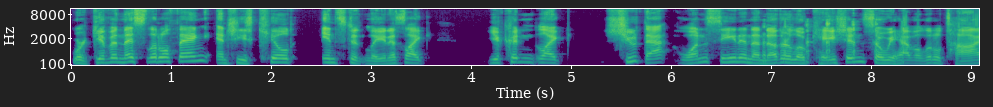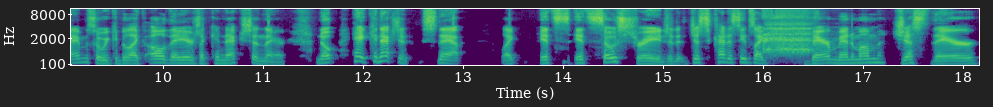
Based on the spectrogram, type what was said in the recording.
we're given this little thing and she's killed instantly. And it's like you couldn't like shoot that one scene in another location so we have a little time so we could be like oh there's a connection there. Nope. Hey connection. Snap. Like it's it's so strange and it just kind of seems like bare minimum just there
